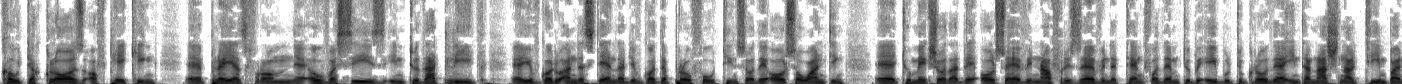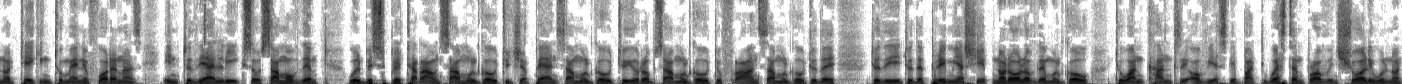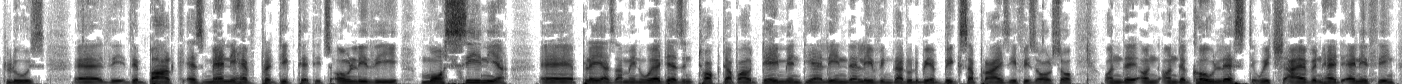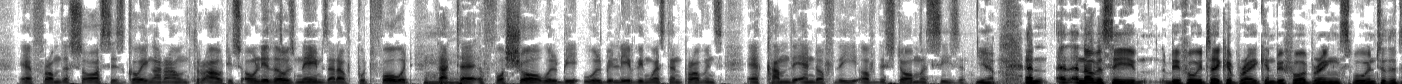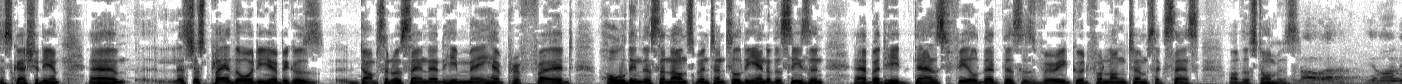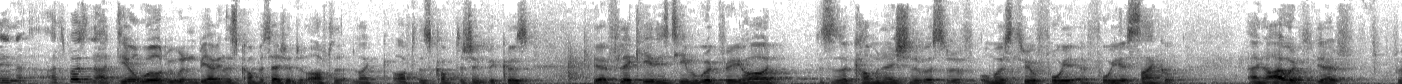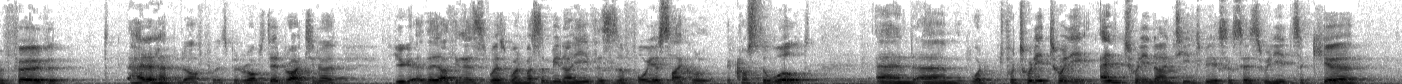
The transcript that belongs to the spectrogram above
quota clause of taking players from overseas into that league uh, you've got to understand that you've got the Pro 14. So they're also wanting uh, to make sure that they also have enough reserve in the tank for them to be able to grow their international team by not taking too many foreigners into their league. So some of them will be split around. Some will go to Japan. Some will go to Europe. Some will go to France. Some will go to the to the to the Premiership. Not all of them will go to one country, obviously, but Western Province surely will not lose uh, the the bulk as many have predicted. It's only the more senior uh, players. I mean, where doesn't talked about Damian de Allende leaving? That would be a big surprise if he's also on the on, on the go list, which I haven't heard anything uh, from the sources going around throughout. It's only those names that I've put forward mm-hmm. that uh, for sure will be will be leaving Western Province uh, come the end of the of the Stormers season. Yeah, and, and and obviously before we take a break and before I bring Sbu into the discussion here, um, let's just play the audio here because Dobson was saying that he may have preferred holding this announcement until the end of the season, uh, but he does feel that this is very good for long-term success of the Stormers. No, uh, you know, I mean, I suppose in an ideal world we wouldn't be having this conversation until after, like, after this competition because, you know, Flecky and his team have worked very hard. This is a culmination of a sort of almost three or four year, four year cycle, and I would, you know, prefer that had it happened afterwards. But Rob's dead right, you know. You, I think one mustn't be naive. This is a four-year cycle across the world, and um, what for 2020 and 2019 to be a success, we need secure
